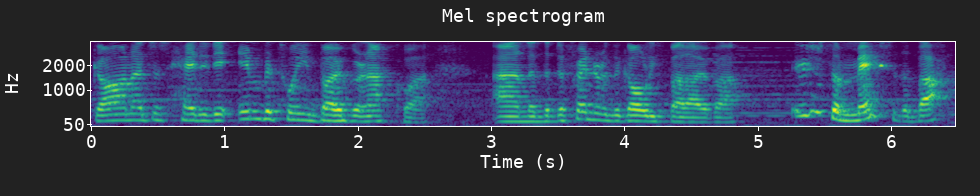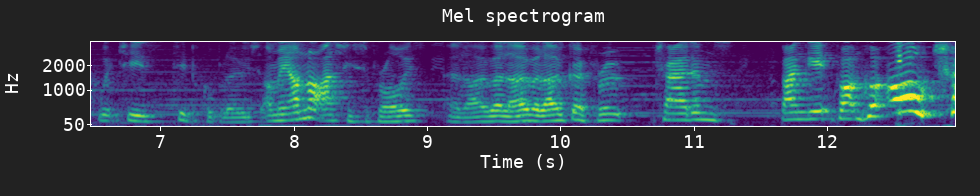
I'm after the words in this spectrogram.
Garner just headed it in between Boga and Acquah. And the defender and the goalie fell over. It was just a mess at the back, which is typical Blues. I mean, I'm not actually surprised. Hello, hello, hello. Go through. Che Adams. Bang it. Bottom corner. Oh, Che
